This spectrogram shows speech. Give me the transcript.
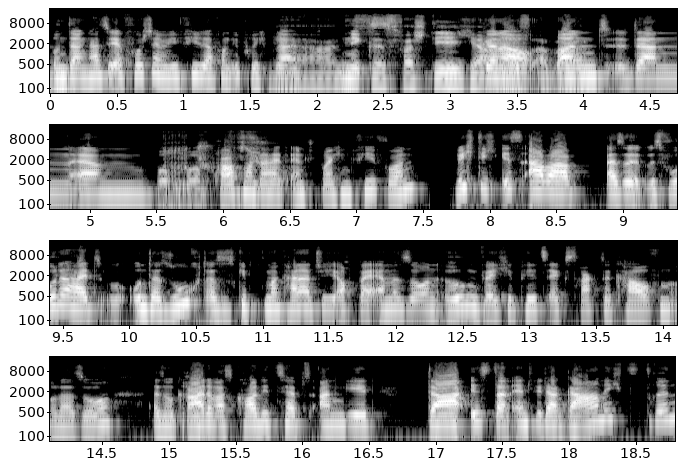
Und dann kannst du dir vorstellen, wie viel davon übrig bleibt. Hm. ja, Nix. das verstehe ich ja genau. alles, aber und dann ähm, braucht man da halt entsprechend viel von. Wichtig ist aber, also es wurde halt untersucht, also es gibt, man kann natürlich auch bei Amazon irgendwelche Pilzextrakte kaufen oder so. Also gerade was Cordyceps angeht, da ist dann entweder gar nichts drin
